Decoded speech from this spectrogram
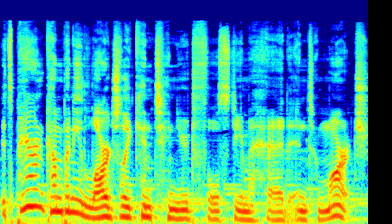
its parent company largely continued full steam ahead into March.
